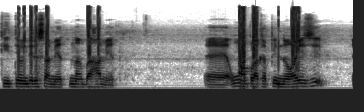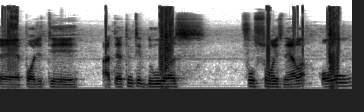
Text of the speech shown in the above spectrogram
que tem um endereçamento no barramento. É, uma placa Pinoise é, pode ter até 32 funções nela ou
